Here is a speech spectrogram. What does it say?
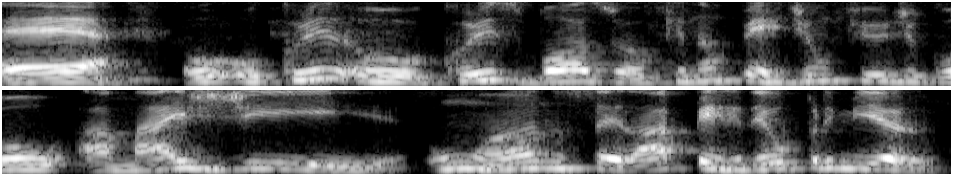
é, o, o, Chris, o, Chris, Boswell, que não perdia um field goal há mais de um ano, sei lá, perdeu o primeiro.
